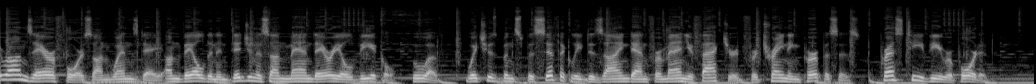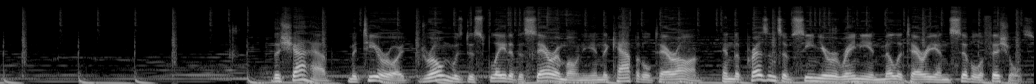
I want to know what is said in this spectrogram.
Iran's Air Force on Wednesday unveiled an indigenous unmanned aerial vehicle, UAV, which has been specifically designed and for manufactured for training purposes, Press TV reported. The Shahab, Meteoroid, drone was displayed at the ceremony in the capital Tehran in the presence of senior Iranian military and civil officials.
